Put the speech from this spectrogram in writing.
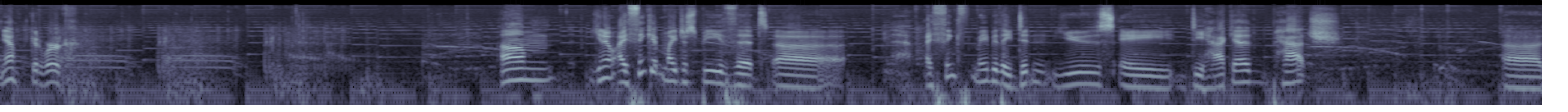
yeah, good work. Um, you know, I think it might just be that. Uh, I think maybe they didn't use a dehacked patch uh,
